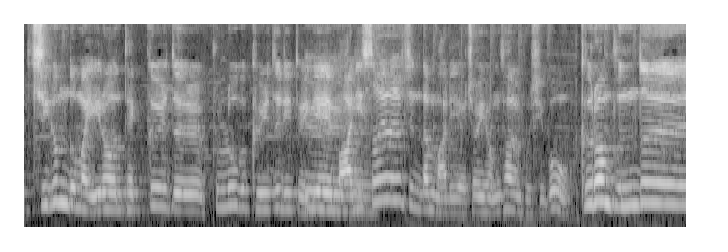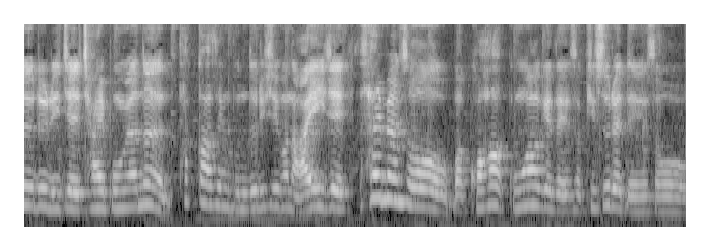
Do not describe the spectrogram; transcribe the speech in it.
지금도 막 이런 댓글들 블로그 글들이 되게 음. 많이 쓰여진단 말이에요 저희 영상을 보시고 그런 분들을 이제 잘 보면은 탁과생 분들이시거나 아예 이제 살면서 막 과학 공학에 대해서 기술에 대해서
